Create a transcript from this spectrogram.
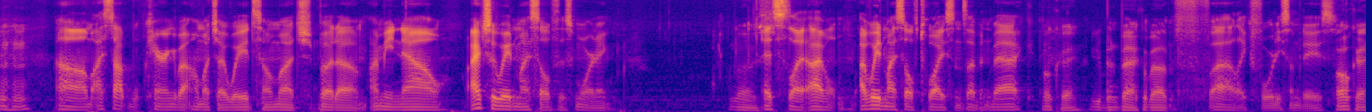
Mm-hmm. um, I stopped caring about how much I weighed so much. But um, I mean, now I actually weighed myself this morning. Nice. It's like I haven't, I've weighed myself twice since I've been back, okay. You've been back about. f- uh, like forty some days. Okay.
